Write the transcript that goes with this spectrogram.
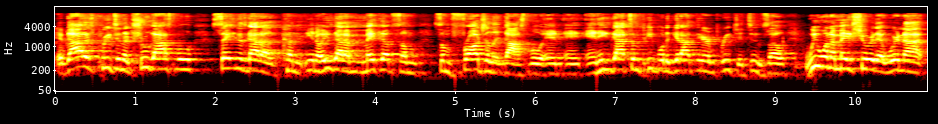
If God is preaching a true gospel, Satan has got to, you know, he's got to make up some some fraudulent gospel, and, and and he's got some people to get out there and preach it too. So we want to make sure that we're not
